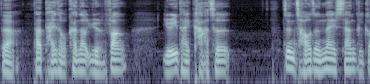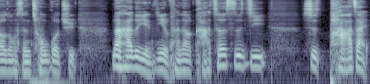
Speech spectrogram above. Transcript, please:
对啊，他抬头看到远方有一台卡车正朝着那三个高中生冲过去，那他的眼睛有看到卡车司机是趴在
